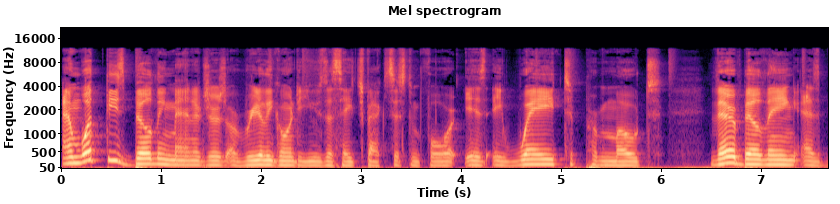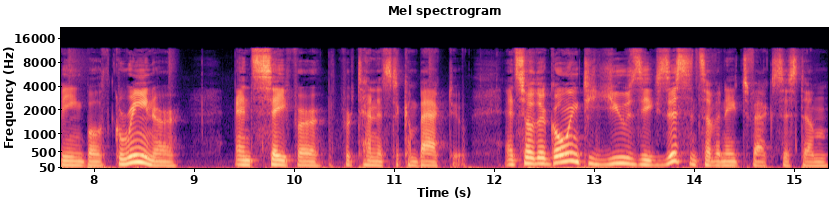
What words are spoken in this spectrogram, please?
And what these building managers are really going to use this HVAC system for is a way to promote their building as being both greener and safer for tenants to come back to. And so they're going to use the existence of an HVAC system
